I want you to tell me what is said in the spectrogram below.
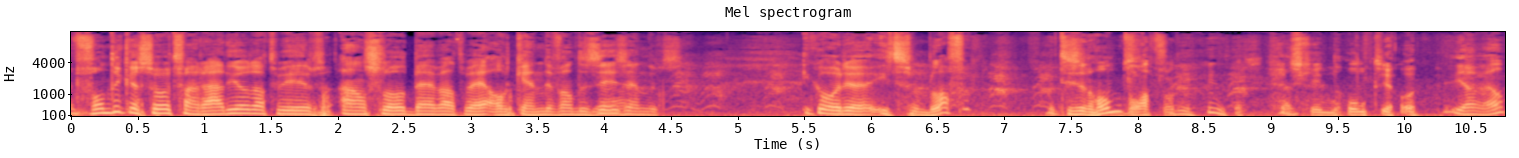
vond ik, een soort van radio dat weer aansloot bij wat wij al kenden van de zeezenders. Ja. Ik hoorde iets blaffen. Het is een hond. Blaffen. Dat is geen hond, joh. Jawel.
